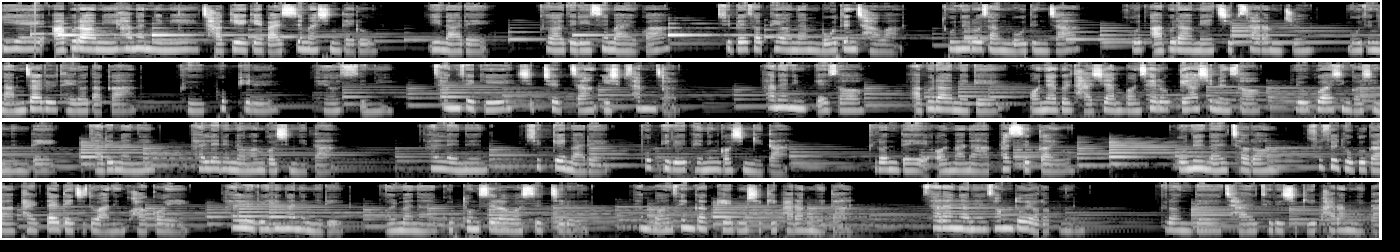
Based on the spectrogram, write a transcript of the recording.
이에 아브라함이 하나님이 자기에게 말씀하신 대로 이 날에 그 아들 이스마엘과 집에서 태어난 모든 자와 돈으로 산 모든 자, 곧 아브라함의 집 사람 중 모든 남자를 데려다가 그 포피를 베었으니. 창세기 17장 23절. 하나님께서 아브라함에게 언약을 다시 한번 새롭게 하시면서 요구하신 것이 있는데 다름 아닌 할례를 명한 것입니다. 할례는 쉽게 말해 포피를 베는 것입니다. 그런데 얼마나 아팠을까요? 오늘날처럼 수술 도구가 발달되지도 않은 과거에 할례를 행하는 일이 얼마나 고통스러웠을지를 한번 생각해 보시기 바랍니다. 사랑하는 성도 여러분, 그런데 잘 들으시기 바랍니다.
